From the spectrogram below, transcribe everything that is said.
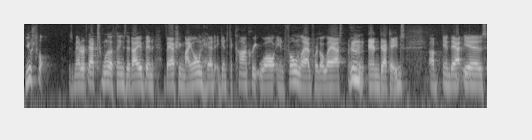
useful. As a matter of fact, that's one of the things that I have been bashing my own head against a concrete wall in PhoneLab for the last n decades. Uh, and that is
